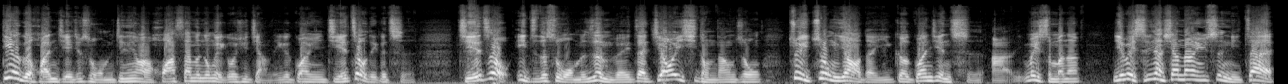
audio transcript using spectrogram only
第二个环节就是我们今天要花三分钟给各位去讲的一个关于节奏的一个词。节奏一直都是我们认为在交易系统当中最重要的一个关键词啊？为什么呢？因为实际上相当于是你在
